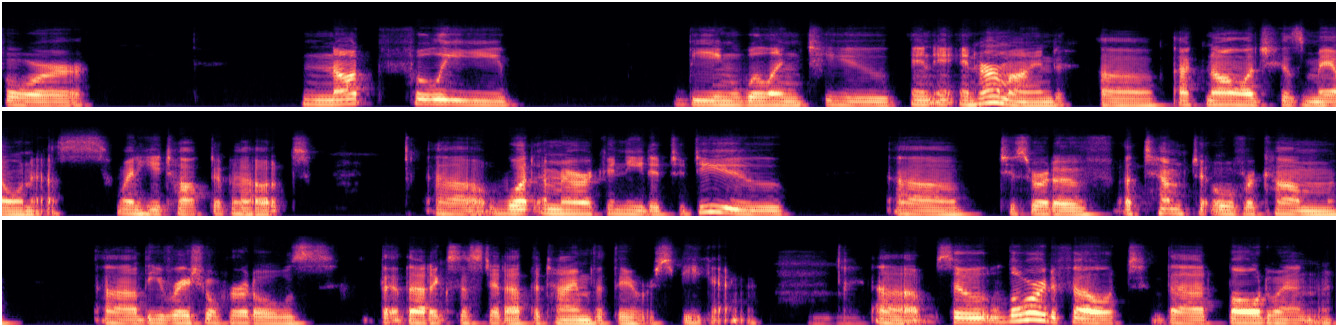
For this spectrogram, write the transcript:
for not fully being willing to, in, in her mind, uh, acknowledge his maleness when he talked about uh, what America needed to do uh, to sort of attempt to overcome uh, the racial hurdles that, that existed at the time that they were speaking. Uh, so Lorde felt that Baldwin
